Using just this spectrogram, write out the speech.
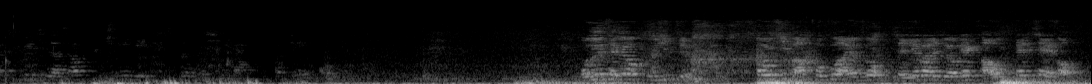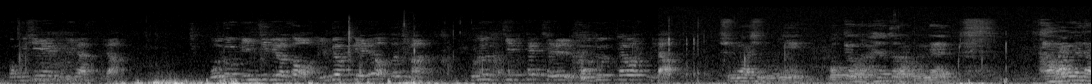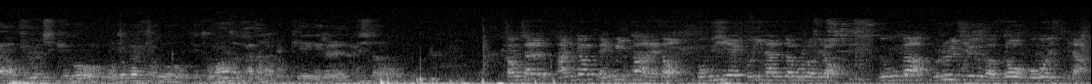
오늘 새벽 2시쯤 서울시 마포구 아현동 재개발 지역의 가옥 세 채에서 동시에 불이 났습니다. 모두 빈집이어서 인명피해는 없었지만 불은 집 세 채를 모두 태웠습니다. 실무하신 분이 목격을 하셨더라고요. 근데 가방에다가 불을 지피고 오토바이 타고 이렇게 도망서 가더라고 이렇게 얘기를 하시더라고요. 경찰은 반경 100m 안에서 난 점으로 미뤄 누군가 불을 지른 것으로 보고 있습니다.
